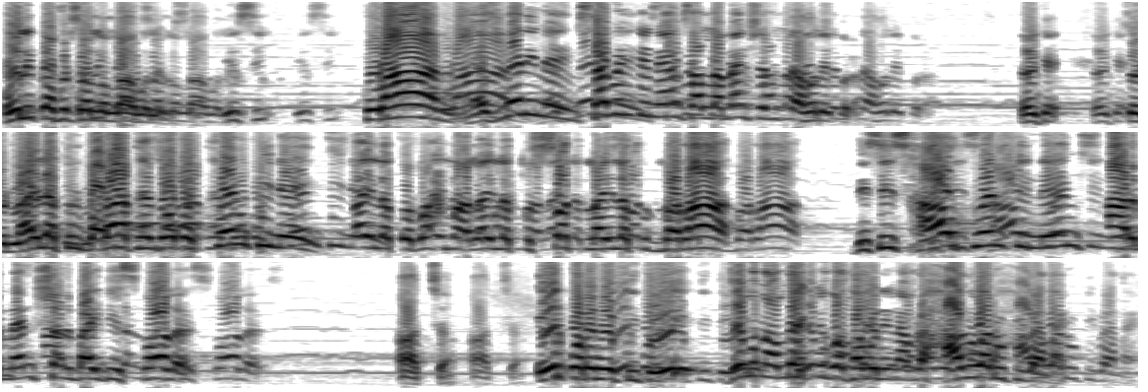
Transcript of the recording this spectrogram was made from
Holy Prophet sallallahu alaihi wasallam you see Quran has many names. 70 names. Allah mentioned in the Holy Quran Okay. okay. So Lailatul Barat has over 20 names. Lailatul Rahma, Lailatul Sat, Lailatul Barat. This is how 20 names are mentioned by the scholars. আচ্ছা আচ্ছা এর পরবর্তীতে যেমন আমরা একটু কথা বলি না আমরা হালুয়া রুটি বানাই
